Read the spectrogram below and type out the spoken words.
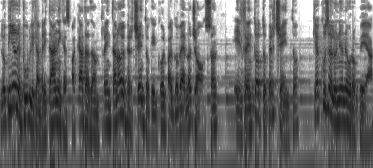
l'opinione pubblica britannica è spaccata da un 39% che incolpa il governo Johnson e il 38% che accusa l'Unione Europea.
